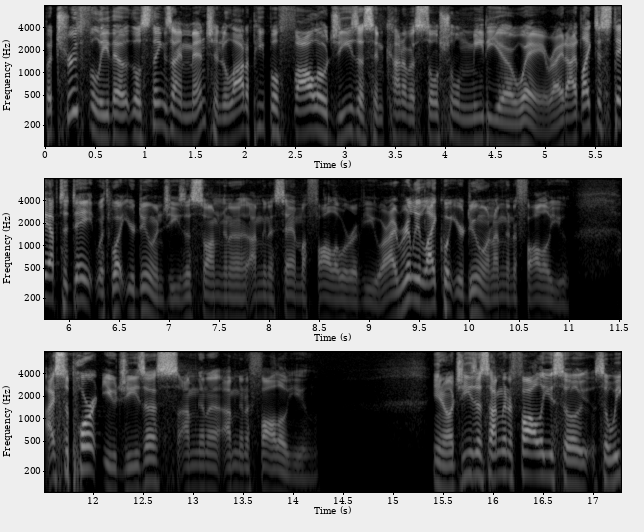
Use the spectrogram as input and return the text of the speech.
but truthfully, those things I mentioned, a lot of people follow Jesus in kind of a social media way, right? I'd like to stay up to date with what you're doing, Jesus, so I'm gonna I'm gonna say I'm a follower of you. Or I really like what you're doing, I'm gonna follow you. I support you, Jesus. I'm gonna I'm gonna follow you. You know, Jesus, I'm gonna follow you so so we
